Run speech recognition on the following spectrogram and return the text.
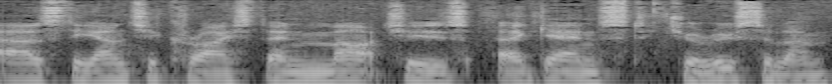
as the Antichrist then marches against Jerusalem,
